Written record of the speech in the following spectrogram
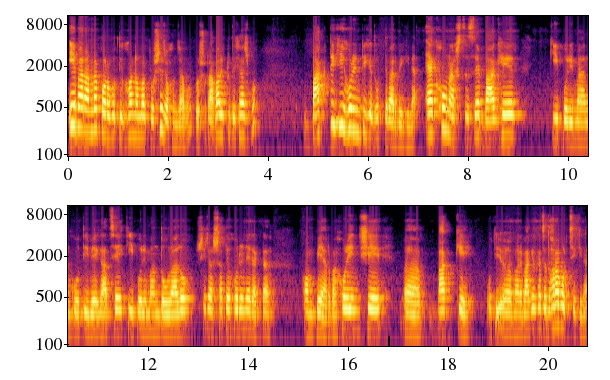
এবার আমরা পরবর্তী ঘর নাম্বার প্রশ্নে যখন যাব, প্রশ্নটা আবার একটু দেখে আসব। বাঘটি কি হরিণটিকে ধরতে পারবে কিনা? এখন আসতেছে বাঘের কি পরিমাণ গতিবেগ আছে, কি পরিমাণ দৌড়ালো, সেটার সাথে হরিণের একটা কম্পেয়ার বা হরিণ সে বাঘকে অতি মানে বাঘের কাছে ধরা পড়ছে কিনা,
